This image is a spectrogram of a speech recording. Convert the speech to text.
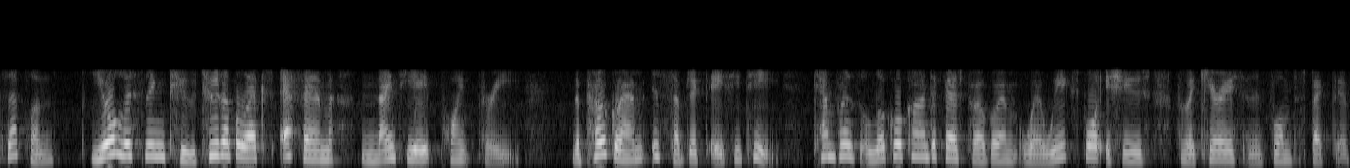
Led Zeppelin. You're listening to 2XX FM 98.3. The program is Subject ACT, Canberra's local current affairs program where we explore issues from a curious and informed perspective.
